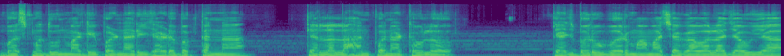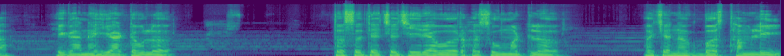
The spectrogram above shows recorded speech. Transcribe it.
बसमधून मागे पडणारी झाडं बघताना त्याला लहानपण आठवलं. त्याचबरोबर मामाच्या गावाला जाऊया हे गाणंही आठवलं. तसं त्याच्या चेहऱ्यावर हसू म्हटलं. अचानक बस थांबली.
